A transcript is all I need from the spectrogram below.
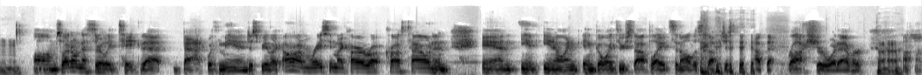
Mm-hmm. Um, so I don't necessarily take that back with me and just be like, oh, I'm racing my car across town and and in, you know and, and going through stoplights and all this stuff just to have that rush or whatever. Uh-huh. Uh,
